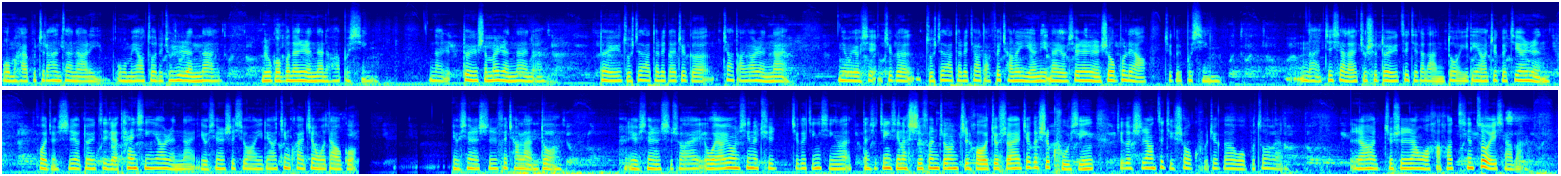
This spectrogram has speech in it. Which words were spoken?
我们还不知道岸在哪里。我们要做的就是忍耐，如果不能忍耐的话，不行。那对于什么忍耐呢？对于祖师大德的这个教导要忍耐。因为有些这个祖师大德的教导非常的严厉，那有些人忍受不了，这个不行。那接下来就是对于自己的懒惰，一定要这个坚忍，或者是要对于自己的贪心要忍耐。有些人是希望一定要尽快证悟到果，有些人是非常懒惰，有些人是说，哎，我要用心的去这个进行了，但是进行了十分钟之后就说，哎，这个是苦行，这个是让自己受苦，这个我不做了，然后就是让我好好先做一下吧。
